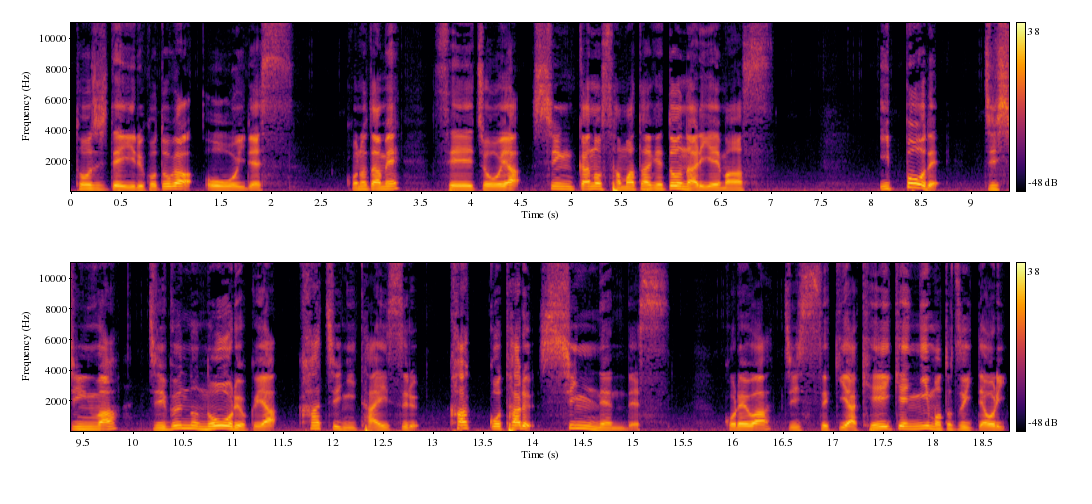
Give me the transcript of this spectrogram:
閉じていることが多いです。このため、成長や進化の妨げとなり得ます。一方で、自信は自分の能力や価値に対する確固たる信念です。これは実績や経験に基づいており、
